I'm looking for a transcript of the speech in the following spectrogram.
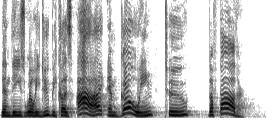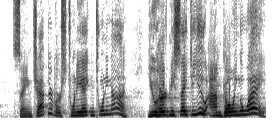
than these will he do, because I am going to the Father. Same chapter, verse 28 and 29. You heard me say to you, I'm going away,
